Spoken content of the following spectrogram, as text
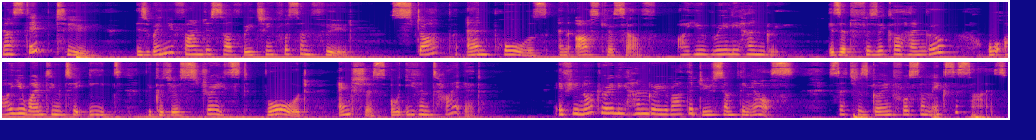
Now, step two is when you find yourself reaching for some food, stop and pause and ask yourself, are you really hungry? Is it physical hunger? Or are you wanting to eat because you're stressed, bored, anxious, or even tired? If you're not really hungry, rather do something else, such as going for some exercise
